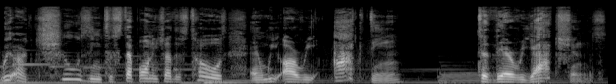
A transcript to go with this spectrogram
We are choosing to step on each other's toes and we are reacting to their reactions.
